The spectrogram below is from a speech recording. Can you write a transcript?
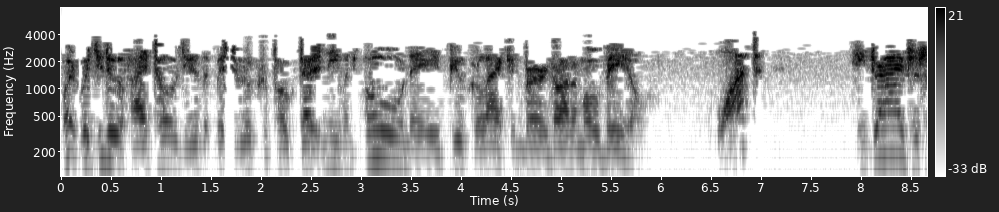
What would you do if I told you that Mr. Lucrepoke doesn't even own a Buckel-Lackenberg automobile? What? He drives his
